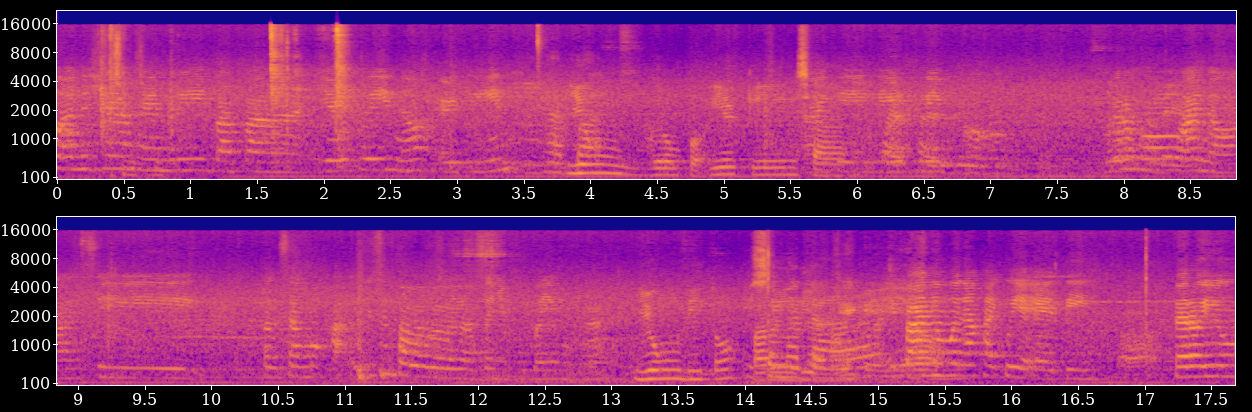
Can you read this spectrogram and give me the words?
ano siya, Henry, Papa, ear clean, no? Ear clean? Yung gurong po, ear clean sa... Ear clean, ear clean, oo. Pero kung ano, si... Pag sa mukha, gusto yung pababawasan niyo po ba yung mukha? Yung dito, Yung parang sa hindi mata. ano. Ipaano mo na kay Kuya Eddie? Pero yung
